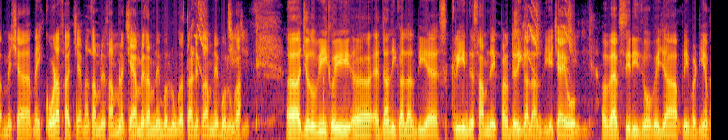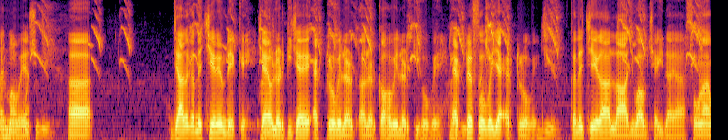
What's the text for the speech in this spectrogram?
ਹਮੇਸ਼ਾ ਮੈਂ ਇੱਕ ਕੋੜਾ ਸੱਚ ਹੈ ਮੈਂ ਸਾਹਮਣੇ ਸਾਹਮਣੇ ਕੈਮਰੇ ਸਾਹਮਣੇ ਬੋਲੂੰਗਾ ਤੁਹਾਡੇ ਸਾਹਮਣੇ ਬੋਲੂੰਗਾ। ਜਦੋਂ ਵੀ ਕੋਈ ਐਦਾਂ ਦੀ ਗੱਲ ਆਉਂਦੀ ਹੈ ਸਕਰੀਨ ਦੇ ਸਾਹਮਣੇ ਪਰਦੇ ਦੀ ਗੱਲ ਆਉਂਦੀ ਹੈ ਚਾਹੇ ਉਹ ਵੈਬ ਸੀਰੀਜ਼ ਹੋਵੇ ਜਾਂ ਆਪਣੀ ਵੱਡੀਆਂ ਫਿਲਮਾਂ ਹੋਵੇ। ਜ਼ਿਆਦਾ ਕਰਨੇ ਚਿਹਰੇ ਨੂੰ ਦੇਖ ਕੇ ਚਾਹੇ ਉਹ ਲੜਕੀ ਚਾਹੇ ਐਕਟਰ ਹੋਵੇ ਲੜਕਾ ਲੜਕਾ ਹੋਵੇ ਲੜਕੀ ਹੋਵੇ ਐਕਟਰਸ ਹੋਵੇ ਜਾਂ ਐਕਟਰ ਹੋਵੇ। ਕਦੇ ਚਿਹਰਾ ਲਾਜਵਾਬ ਚਾਹੀਦਾ ਆ ਸੋਹਣਾ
